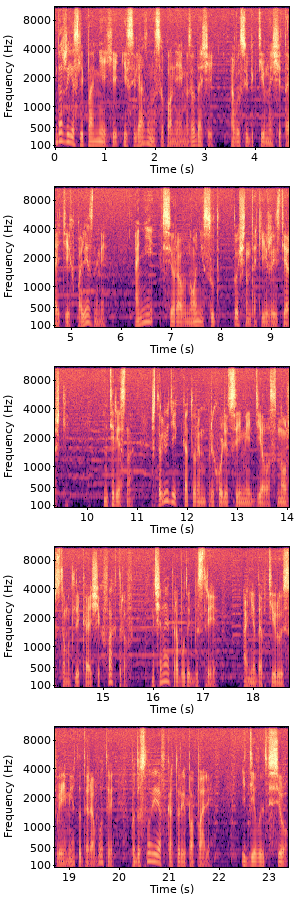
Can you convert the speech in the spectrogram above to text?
Даже если помехи и связаны с выполняемой задачей, а вы субъективно считаете их полезными, они все равно несут точно такие же издержки. Интересно, что люди, которым приходится иметь дело с множеством отвлекающих факторов, начинают работать быстрее. Они адаптируют свои методы работы под условия, в которые попали, и делают все,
